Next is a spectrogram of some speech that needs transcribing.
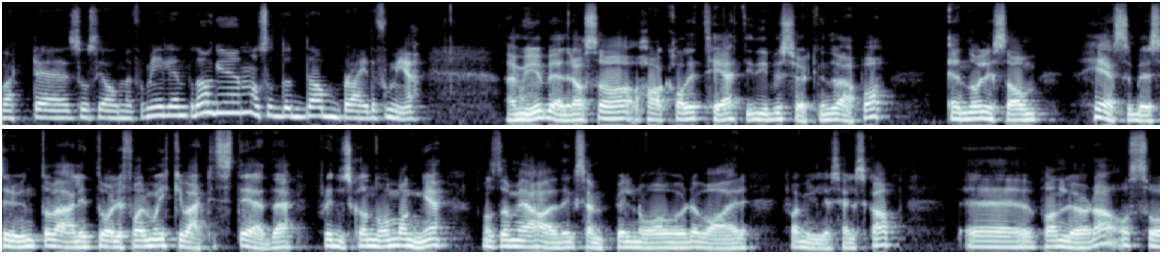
vært eh, sosial med familien på dagen. og så Da blei det for mye. Det er mye bedre altså å ha kvalitet i de besøkene du er på, enn å liksom heseblese rundt og være litt dårlig form og ikke være til stede fordi du skal nå mange. Som jeg har et eksempel nå hvor det var familieselskap på en lørdag, og så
